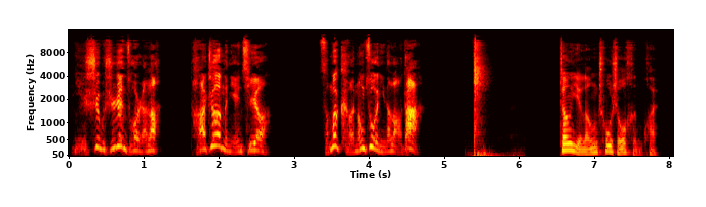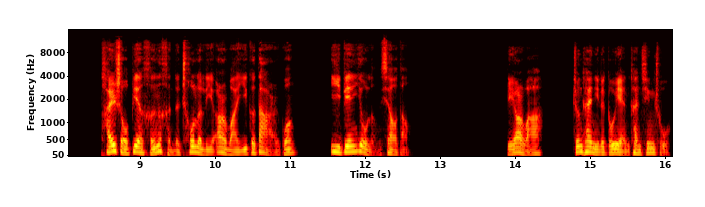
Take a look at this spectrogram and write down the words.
你是不是认错人了？他这么年轻，怎么可能做你的老大？张野狼出手很快，抬手便狠狠的抽了李二娃一个大耳光，一边又冷笑道：“李二娃，睁开你的狗眼看清楚，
